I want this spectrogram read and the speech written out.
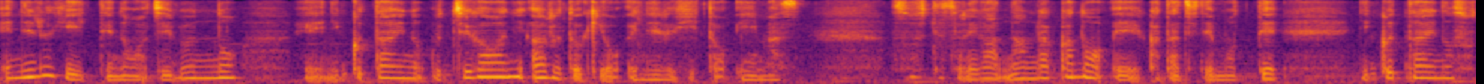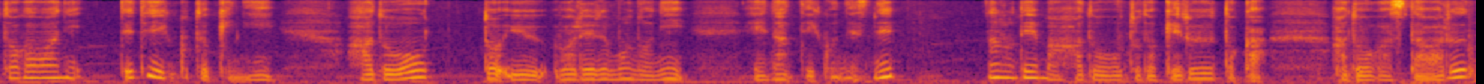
エネルギーっていうのは自分の、えー、肉体の内側にある時をエネルギーと言います。そしてそれが何らかの、えー、形でもって肉体の外側に出ていく時に波動と言われるものに、えー、なっていくんですね。なので、まあ、波動を届けるとか波動が伝わるっ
